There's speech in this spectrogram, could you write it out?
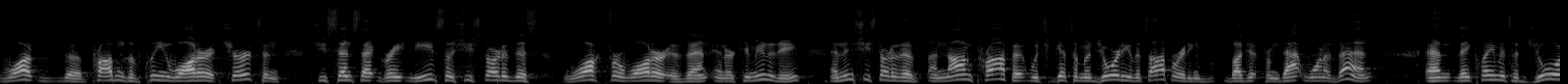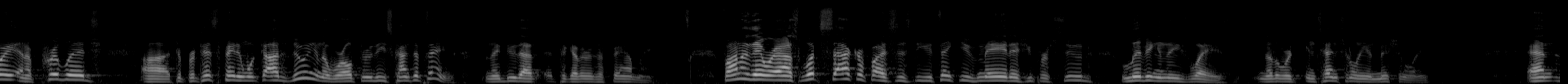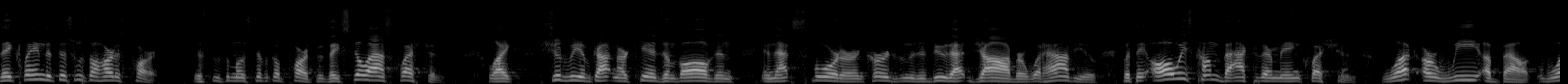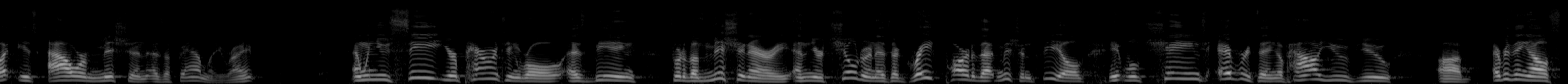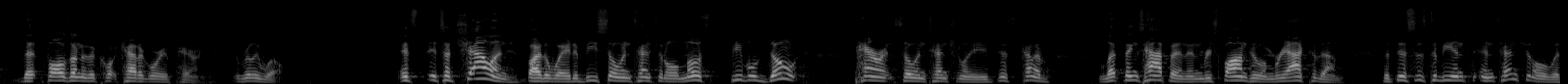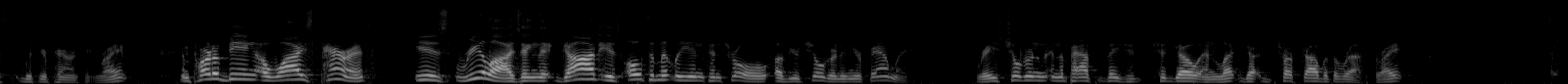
the problems of clean water at church, and she sensed that great need. So she started this Walk for Water event in her community. And then she started a, a nonprofit which gets a majority of its operating budget from that one event. And they claim it's a joy and a privilege uh, to participate in what God's doing in the world through these kinds of things. And they do that together as a family. Finally, they were asked, What sacrifices do you think you've made as you pursued living in these ways? In other words, intentionally and missionally. And they claimed that this was the hardest part. This was the most difficult part, that they still ask questions like should we have gotten our kids involved in, in that sport or encouraged them to do that job or what have you. But they always come back to their main question what are we about? What is our mission as a family, right? And when you see your parenting role as being sort of a missionary and your children as a great part of that mission field, it will change everything of how you view uh, everything else that falls under the category of parenting. It really will. It's, it's a challenge, by the way, to be so intentional. Most people don't parent so intentionally. It's just kind of let things happen and respond to them, react to them. But this is to be in- intentional with, with your parenting, right? And part of being a wise parent is realizing that God is ultimately in control of your children and your family, Raise children in the path that they should, should go and let God, trust God with the rest, right?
